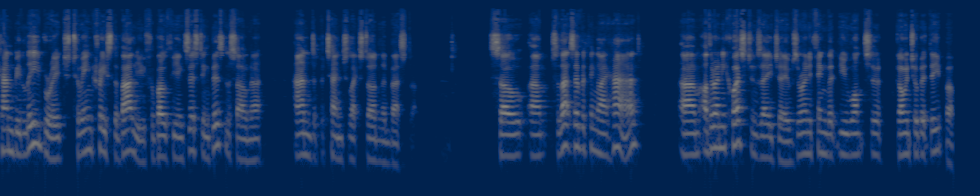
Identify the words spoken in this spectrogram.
can be leveraged to increase the value for both the existing business owner and a potential external investor. So, um, so that's everything I had. Um, are there any questions, AJ? Was there anything that you want to go into a bit deeper?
